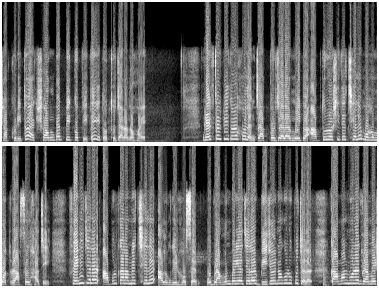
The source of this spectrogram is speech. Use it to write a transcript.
স্বাক্ষরিত এক সংবাদ বিজ্ঞপ্তিতে এই তথ্য জানানো হয়। গ্রেফতারকৃতরা হলেন চাঁদপুর জেলার মৃত আব্দুর রশিদের ছেলে মোহাম্মদ রাসেল হাজি, ফেনী জেলার আবুল কালামের ছেলে আলমগীর হোসেন ও ব্রাহ্মণবাড়িয়া জেলার বিজয়নগর উপজেলার কামালমোড়া গ্রামের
